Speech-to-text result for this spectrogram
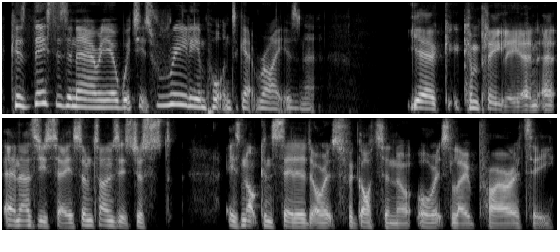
because this is an area which it's really important to get right isn't it yeah, c- completely. And, and and as you say, sometimes it's just it's not considered or it's forgotten or, or it's low priority.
